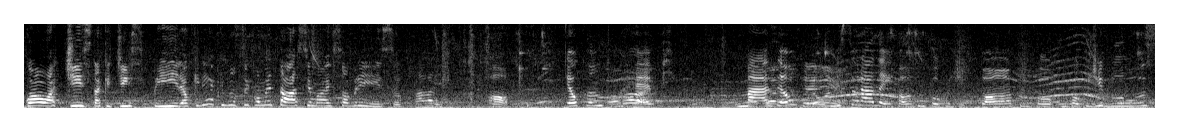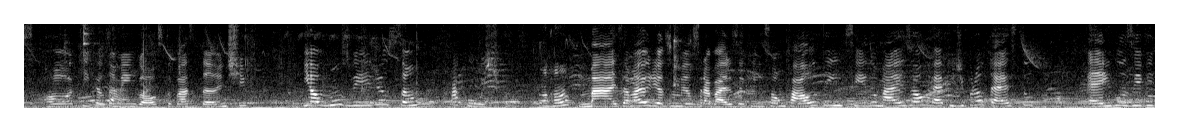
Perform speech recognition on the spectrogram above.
qual artista que te inspira. Eu queria que você comentasse mais sobre isso. Fala aí. Ó, eu canto rap, mas eu dou uma misturada aí, coloco um pouco de pop, um pouco, um pouco de blues, rock, que eu também gosto bastante. E alguns vídeos são acústicos. Aham. Mas a maioria dos meus trabalhos aqui em São Paulo tem sido mais ao rap de protesto, é, inclusive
